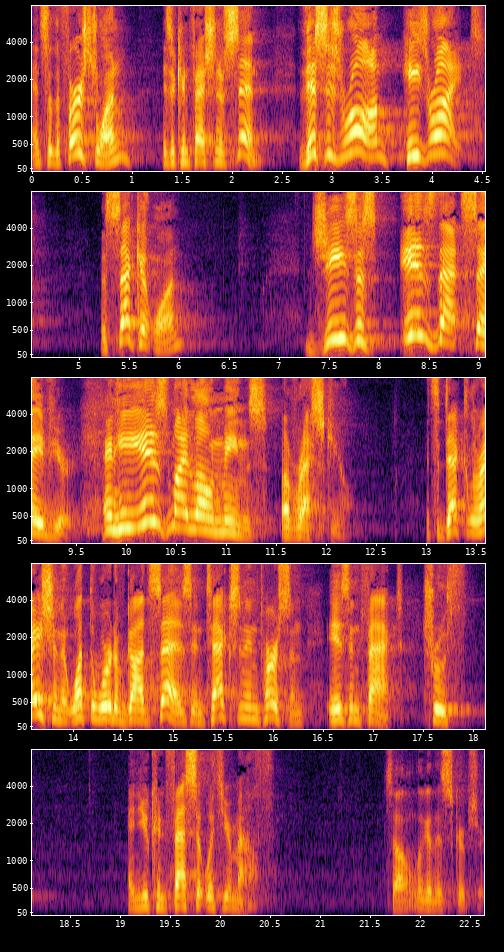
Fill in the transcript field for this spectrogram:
And so the first one is a confession of sin. This is wrong, He's right. The second one, Jesus is that Savior, and He is my lone means of rescue. It's a declaration that what the Word of God says in text and in person is, in fact, truth. And you confess it with your mouth. So look at this scripture.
